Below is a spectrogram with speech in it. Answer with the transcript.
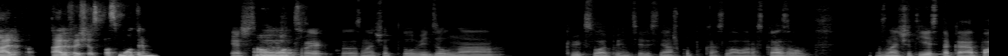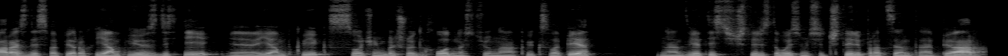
Альфа. Альфа сейчас посмотрим. Я сейчас покажу вот. проект. Значит, увидел на QuickSwap интересняшку, пока Слава рассказывал. Значит, есть такая пара здесь, во-первых, YAMP USDT, э, YAMP Quick с очень большой доходностью на QuickSwap, 2484% APR,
